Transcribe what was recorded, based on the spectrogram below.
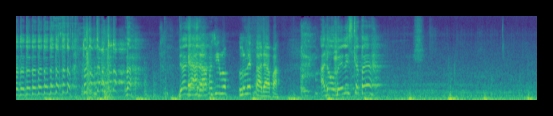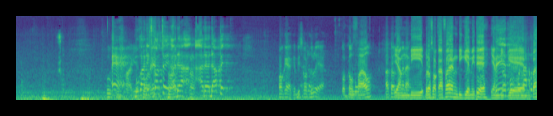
tutup, tutup, tutup, tutup, tutup, tutup, cepat tutup. Nah, jangan, Eh jangan, ada jangan. apa sih lu? Lu lihat nggak ada apa? Ada obelis katanya. Eh, buka Discord cuy. Ada ada David. Oke, ke Discord dulu ya local file atau yang gimana? di browser cover yang di game itu ya, yang Be, di game apa?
